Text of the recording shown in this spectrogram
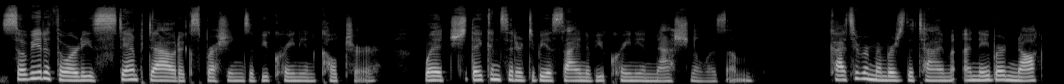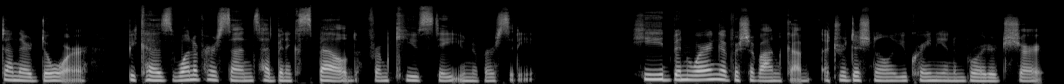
Soviet authorities stamped out expressions of Ukrainian culture, which they considered to be a sign of Ukrainian nationalism. Katya remembers the time a neighbor knocked on their door because one of her sons had been expelled from Kyiv State University. He'd been wearing a vyshyvanka, a traditional Ukrainian embroidered shirt,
